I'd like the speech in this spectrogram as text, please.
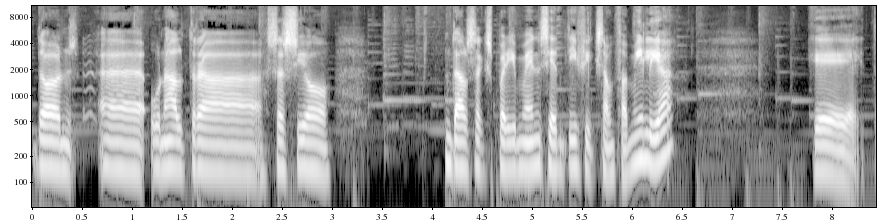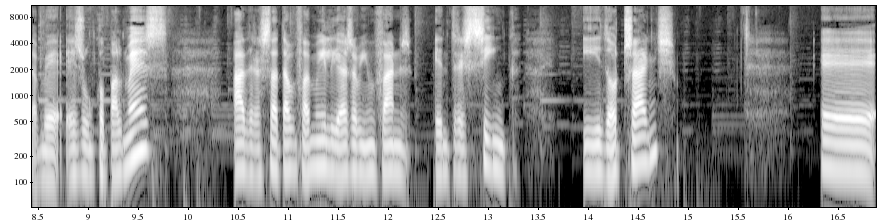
Doncs eh, una altra sessió dels experiments científics en família, que també és un cop al mes, adreçat en famílies amb infants entre 5 i 12 anys, eh,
